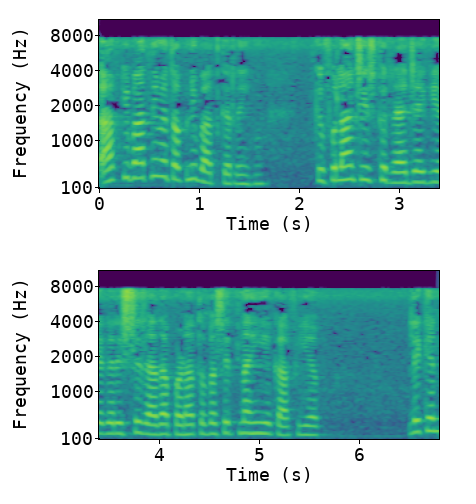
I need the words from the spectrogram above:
آپ کی بات نہیں، میں تو اپنی بات کر رہی ہوں کہ فلاں چیز پھر رہ جائے گی۔ اگر اس سے زیادہ پڑھا تو بس اتنا ہی یہ کافی ہے اب۔ لیکن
